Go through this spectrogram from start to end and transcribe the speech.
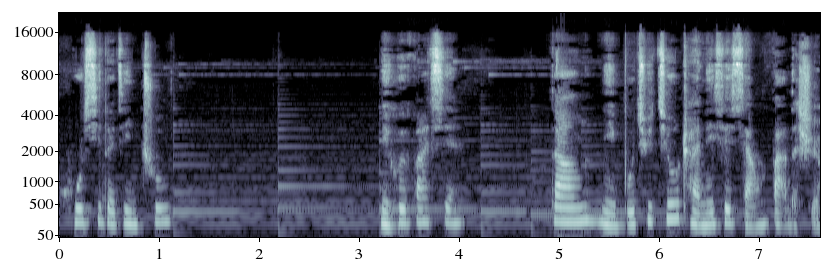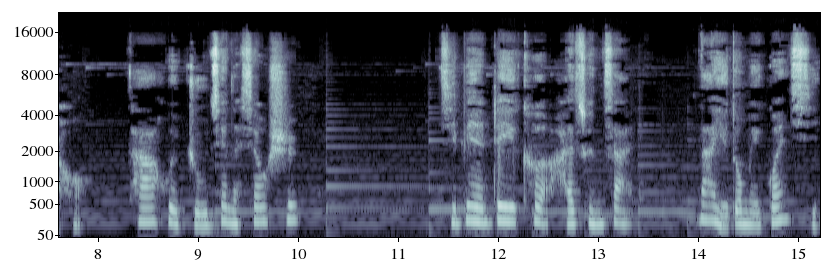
呼吸的进出。你会发现，当你不去纠缠那些想法的时候，它会逐渐的消失。即便这一刻还存在，那也都没关系。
